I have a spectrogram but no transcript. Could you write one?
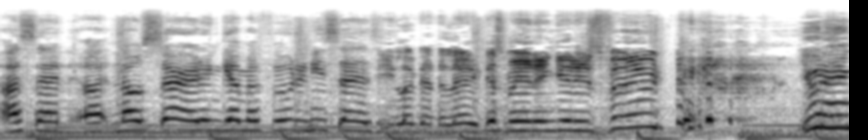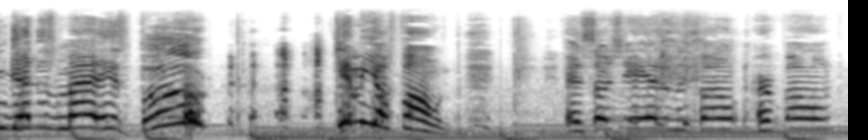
I said, uh, "No, sir, I didn't get my food." And he says, He looked at the lady. This man didn't get his food. "You didn't get this man his food? Give me your phone." And so she hands him his phone, her phone,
